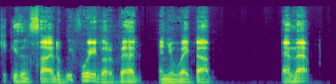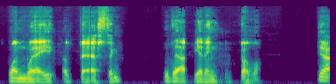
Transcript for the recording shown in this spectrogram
to either side of before you go to bed and you wake up. And that one way of fasting without getting in trouble. Yeah.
